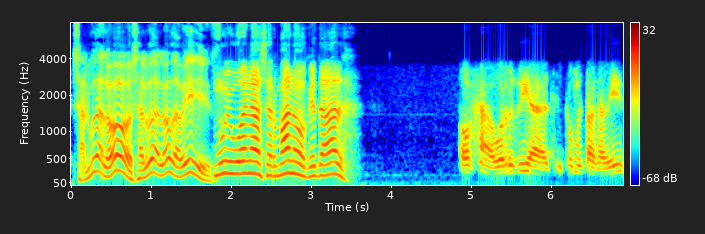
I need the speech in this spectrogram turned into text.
Salúdalo, salúdalo, David. Muy buenas, hermano, ¿qué tal? Hola, buenos días. ¿Cómo estás, David?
